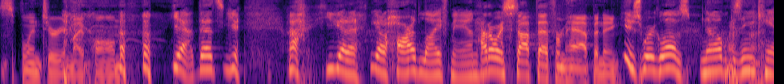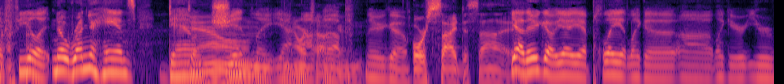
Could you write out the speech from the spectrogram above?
splinter in my palm. Yeah, that's you. Ah, you got a you got a hard life, man. How do I stop that from happening? You just wear gloves. No, because then you can't feel it. No, run your hands down, Down. gently. Yeah, Now we're not up. There you go. Or side to side. Yeah, there you go. Yeah, yeah. Play it like a uh, like you're you're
